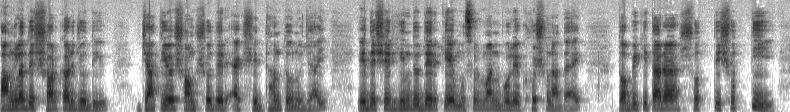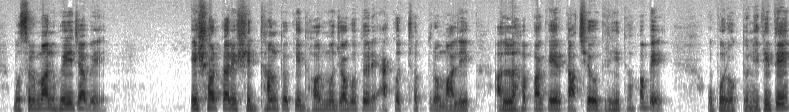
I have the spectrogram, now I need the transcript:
বাংলাদেশ সরকার যদি জাতীয় সংসদের এক সিদ্ধান্ত অনুযায়ী এদেশের হিন্দুদেরকে মুসলমান বলে ঘোষণা দেয়। তবে কি তারা সত্যি সত্যি মুসলমান হয়ে যাবে? এ সরকারি সিদ্ধান্ত কি ধর্মজগতের একচ্ছত্র মালিক আল্লাহ পাকের কাছেও গৃহীত হবে? উপরোক্ত নীতিতে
